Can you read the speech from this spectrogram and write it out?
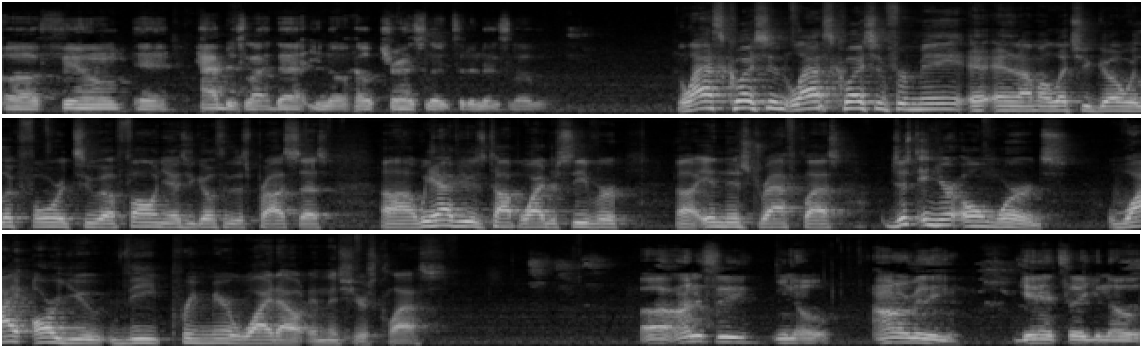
uh, film and habits like that. You know, help translate to the next level. Last question, last question for me, and I'm gonna let you go. We look forward to uh, following you as you go through this process. Uh, we have you as top wide receiver uh, in this draft class. Just in your own words, why are you the premier wideout in this year's class? Uh, honestly, you know, I don't really get into you know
